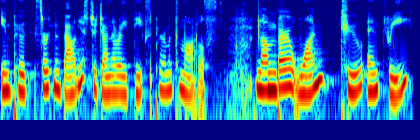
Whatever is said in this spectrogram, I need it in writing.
input certain values to generate the experimental models. Number 1, 2, and 3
